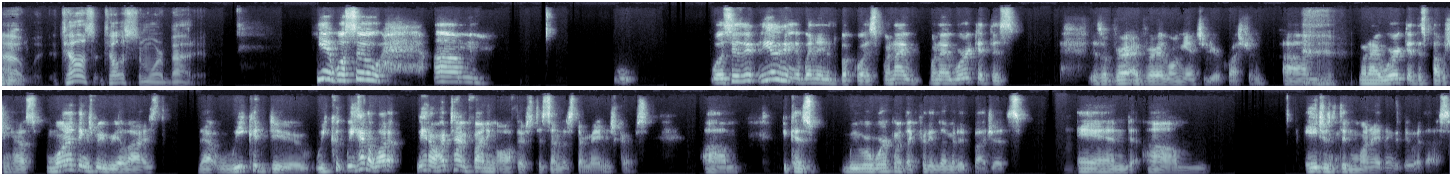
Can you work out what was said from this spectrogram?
Uh, Mhm. tell us, tell us some more about it. Yeah well so um, well so the, the other thing that went into the book was when i when i worked at this there's a very a very long answer to your question um, when I worked at this publishing house, one of the things we realized that we could do, we could, we had a lot of, we had a hard time finding authors to send us their manuscripts um, because we were working with like pretty limited budgets and um, agents didn't want anything to do with us.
